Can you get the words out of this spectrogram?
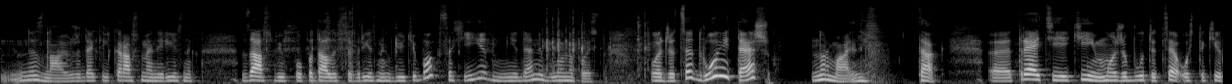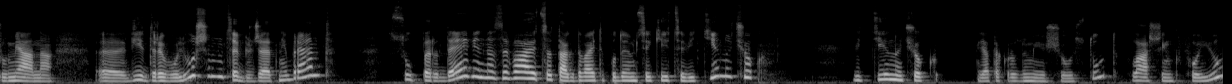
Не знаю, вже декілька разів у мене різних засобів попадалося в різних б'юті-боксах і ніде не було написано. Отже, це другий теж нормальний. Так, е, третій, який може бути, це ось такі рум'яна е, від Revolution, це бюджетний бренд. Super Деві називаються. Так, давайте подивимося, який це відтіночок. Відтіночок, я так розумію, що ось тут Flashing for You.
